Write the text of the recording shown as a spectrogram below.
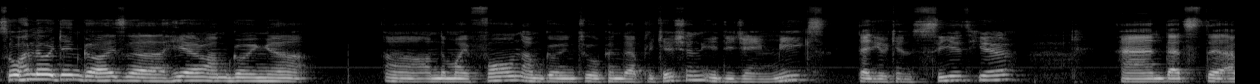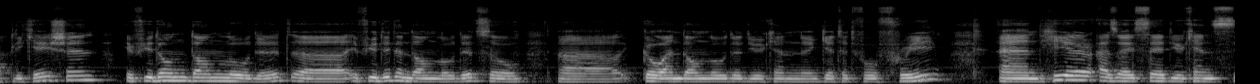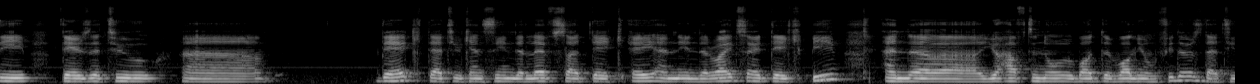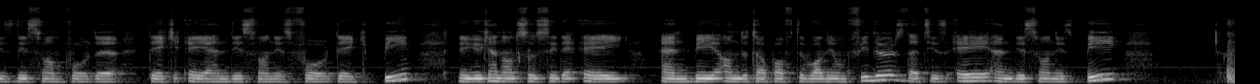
So hello again guys, uh, here I'm going uh, uh, under my phone, I'm going to open the application edjing Mix that you can see it here. And that's the application. If you don't download it uh, if you didn't download it so uh, go and download it. You can get it for free. And here as I said you can see there's a two uh, deck that you can see in the left side deck A and in the right side deck B. And uh, you have to know about the volume feeders. That is this one for the deck A and this one is for deck B. You can also see the A and B on the top of the volume feeders. That is A and this one is B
